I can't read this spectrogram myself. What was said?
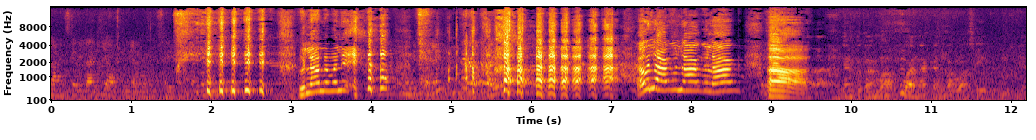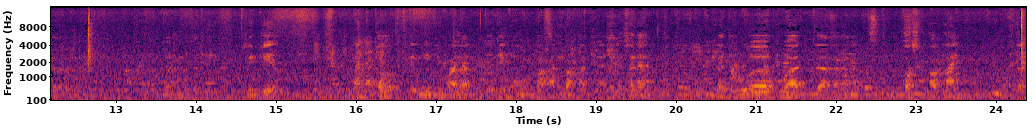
ulang sekali lagi apa yang saya sampaikan Ulang-ulang balik. ulang, ulang, ulang. Ah. Yang pertama Puan akan bawa saya pergi ke apa nama tadi bengkel untuk bengkel timpalan untuk tengok bahan-bahan yang ada di sana. Kedua buat uh, course outline. Betul.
